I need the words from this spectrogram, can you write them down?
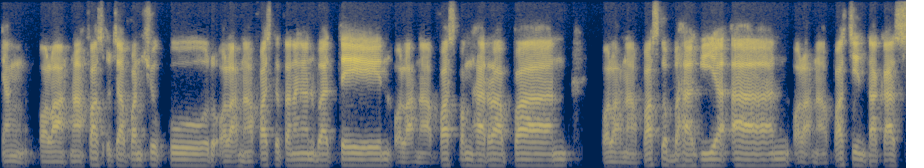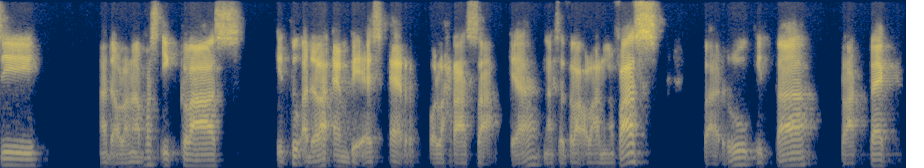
yang olah nafas ucapan syukur, olah nafas ketenangan batin, olah nafas pengharapan, olah nafas kebahagiaan, olah nafas cinta kasih, ada olah nafas ikhlas, itu adalah MBSR, olah rasa. ya. Nah setelah olah nafas, baru kita praktek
